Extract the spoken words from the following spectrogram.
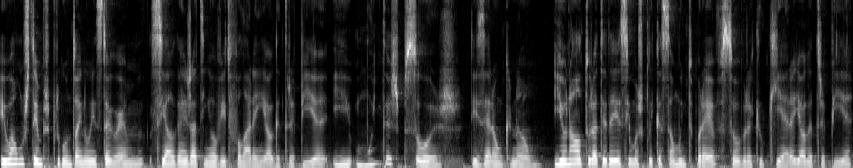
Eu há uns tempos perguntei no Instagram se alguém já tinha ouvido falar em yoga terapia e muitas pessoas disseram que não. E eu na altura até dei assim uma explicação muito breve sobre aquilo que era yoga terapia.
